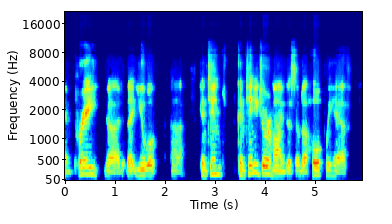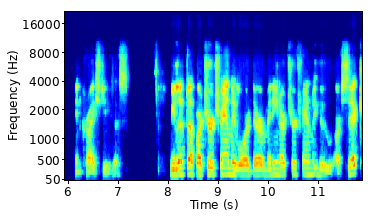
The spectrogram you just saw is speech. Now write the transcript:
and pray, God, that you will uh, continue, continue to remind us of the hope we have in Christ Jesus. We lift up our church family, Lord. There are many in our church family who are sick,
